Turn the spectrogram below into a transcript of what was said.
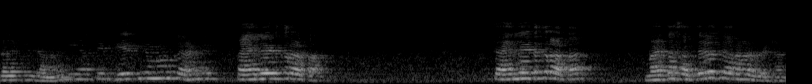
ਦਰ ਚ ਜਾਣਗੀਆਂ ਤੇ ਫਿਰ ਵੀ ਉਹਨਾਂ ਨੂੰ ਕਹਿਣਗੇ, ਤੈਂ ਲੇਟ ਕਰਾਤਾ, ਤੈਂ ਲੇਟ ਕਰਾਤਾ, ਮੈਂ ਤਾਂ ਸੱਜਰੇ ਤਿਆਰ ਹੋਇਆ ਬੈਠਾ।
